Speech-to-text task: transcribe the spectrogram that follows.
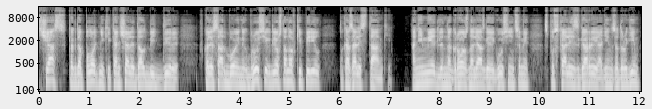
час, когда плотники кончали долбить дыры в колесоотбойных брусьях для установки перил, показались танки. Они медленно, грозно лязгая гусеницами, спускались с горы один за другим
